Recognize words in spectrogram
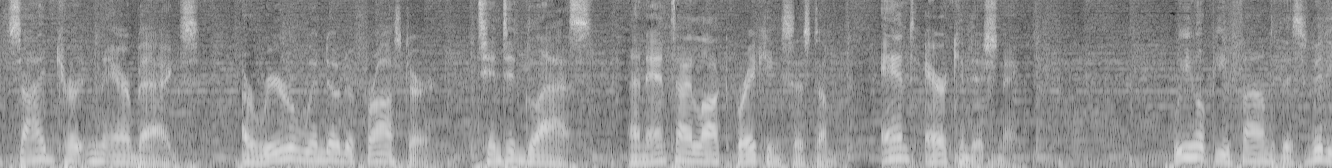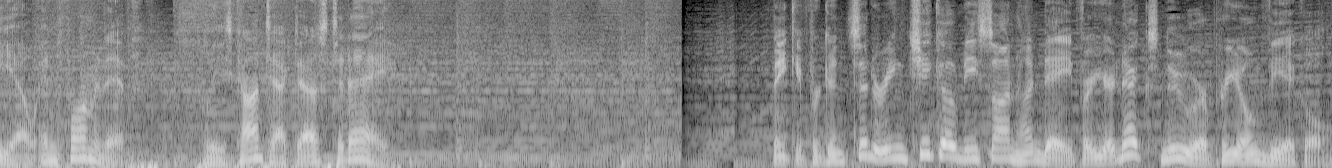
side curtain airbags, a rear window defroster, tinted glass, an anti-lock braking system, and air conditioning. We hope you found this video informative. Please contact us today. Thank you for considering Chico Nissan Hyundai for your next new or pre-owned vehicle.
